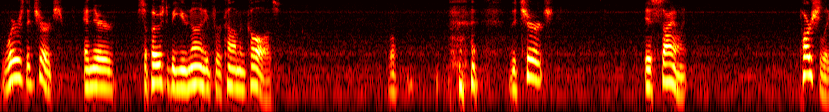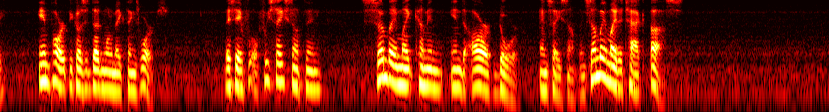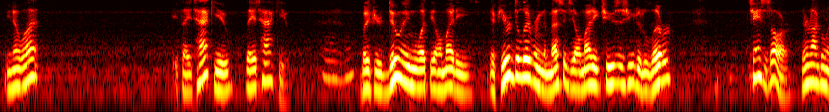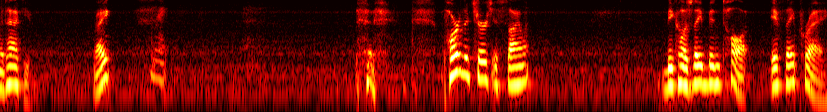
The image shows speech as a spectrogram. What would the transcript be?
Where's the church? And they're supposed to be united for a common cause. Well, the church is silent, partially, in part, because it doesn't want to make things worse. They say if, well, if we say something, somebody might come in into our door and say something. Somebody might attack us. You know what? If they attack you, they attack you. Mm-hmm. But if you're doing what the Almighty, if you're delivering the message the Almighty chooses you to deliver, chances are they're not going to attack you. Right? Right. part of the church is silent because they've been taught if they pray,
